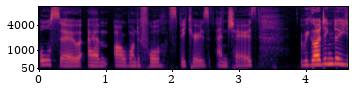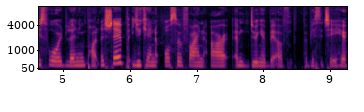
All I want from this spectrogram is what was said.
also um, our wonderful speakers and chairs. Regarding the Youth Forward Learning Partnership, you can also find our, I'm doing a bit of publicity here,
